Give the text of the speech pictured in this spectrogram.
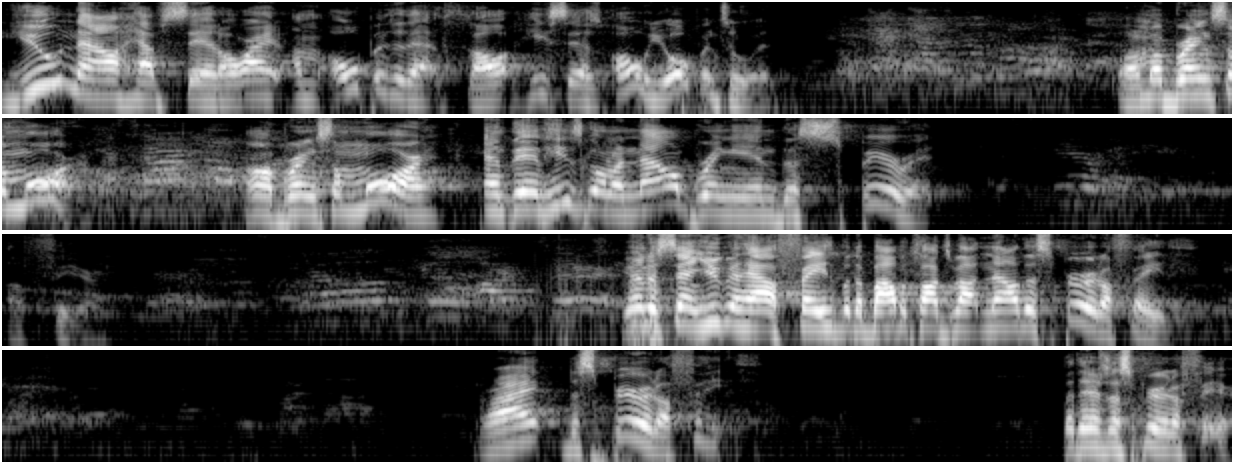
you now have said, All right, I'm open to that thought. He says, Oh, you're open to it. Well, I'm going to bring some more. I'm going to bring some more. And then he's going to now bring in the spirit of fear. You understand? You can have faith, but the Bible talks about now the spirit of faith. Right? The spirit of faith. But there's a spirit of fear.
